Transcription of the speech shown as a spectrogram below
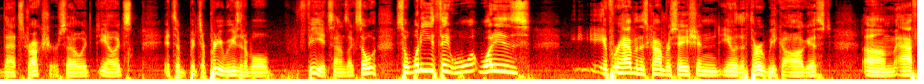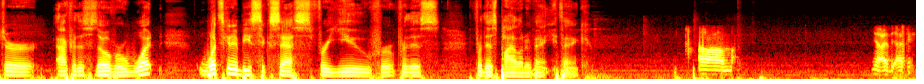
that structure. So it you know it's it's a it's a pretty reasonable fee. It sounds like. So so what do you think? What what is if we're having this conversation? You know, the third week of August um, after after this is over. What what's going to be success for you for for this for this pilot event? You think? Um, yeah, I, I think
